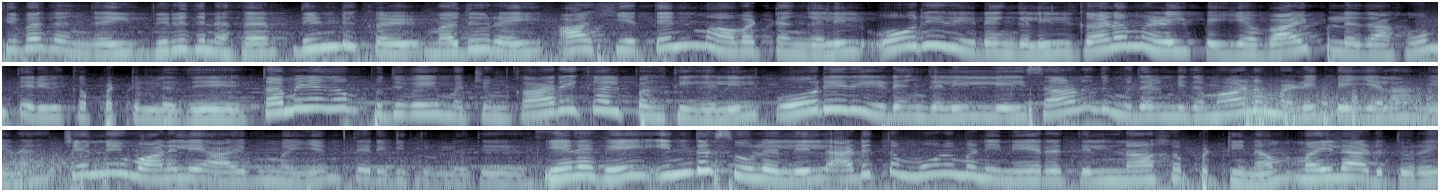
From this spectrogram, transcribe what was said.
சிவகங்கை விருதுநகர் திண்டுக்கல் மதுரை ஆகிய தென் மாவட்டங்களில் ஓரிரு இடங்களில் கனமழை பெய்ய வாய்ப்புள்ளதாகவும் தெரிவிக்கப்பட்டுள்ளது. தமிழகம் புதுவை மற்றும் காரைக்கால் பகுதிகளில் ஓரிரு இடங்களில் லேசானது முதல் மிதமான மழை பெய்யலாம் என சென்னை வானிலை ஆய்வு மையம் தெரிவித்துள்ளது. எனவே இந்த சூழலில் அடுத்த மூணு மணி நேரத்தில் நாகப்பட்டினம் மயிலாடுதுறை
